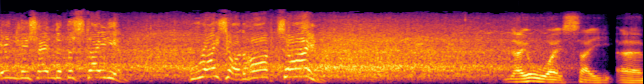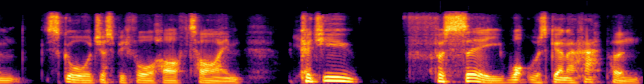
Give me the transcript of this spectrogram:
English end of the stadium, right on half time. They always say um, score just before half time. Yeah. Could you foresee what was going to happen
